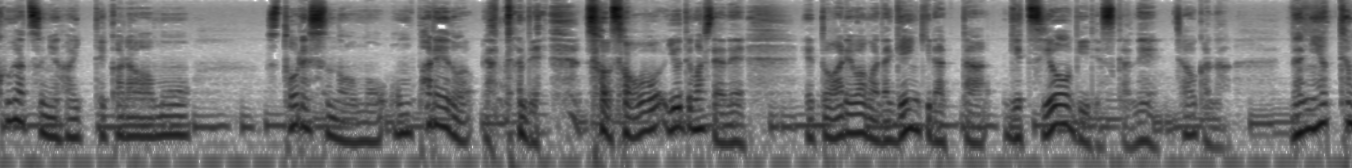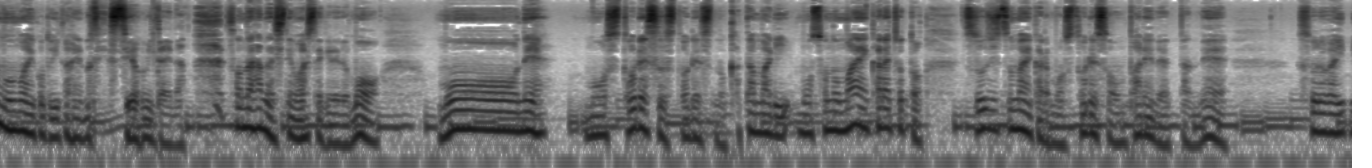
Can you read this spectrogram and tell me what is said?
9月に入ってからはもう、ストレスのもうオンパレードやったんで、そうそう言うてましたよね。えっと、あれはまだ元気だった月曜日ですかね。ちゃうかな。何やってもうまいこといかへんのですよ、みたいな。そんな話してましたけれども、もうね、もうストレスストレスの塊、もうその前からちょっと、数日前からもうストレスオンパレードやったんで、それがいっ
